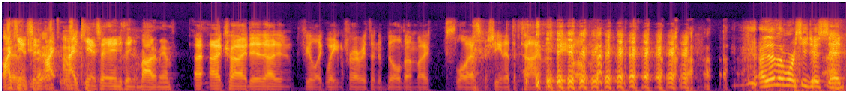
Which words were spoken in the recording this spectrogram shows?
I I can't say I. I can't say anything about it, man. I, I tried it. I didn't feel like waiting for everything to build on my slow ass machine at the time. and gave up. In other words, he just said,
